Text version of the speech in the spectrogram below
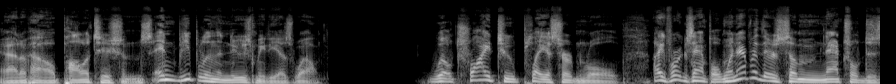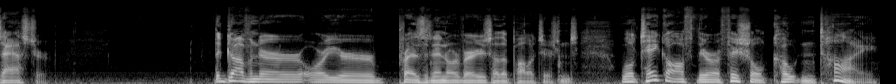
out of how politicians and people in the news media as well will try to play a certain role. Like, for example, whenever there's some natural disaster, the governor or your president or various other politicians will take off their official coat and tie.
